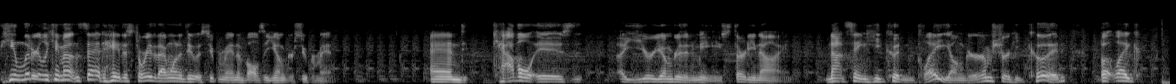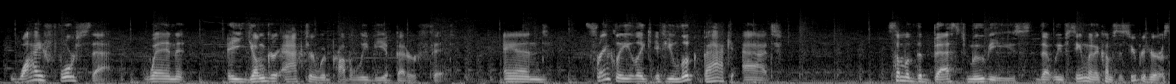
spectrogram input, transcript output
He literally came out and said, hey, the story that I want to do with Superman involves a younger Superman. And Cavill is a year younger than me. He's 39. Not saying he couldn't play younger. I'm sure he could. But like, why force that when a younger actor would probably be a better fit? And frankly, like if you look back at some of the best movies that we've seen when it comes to superheroes,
